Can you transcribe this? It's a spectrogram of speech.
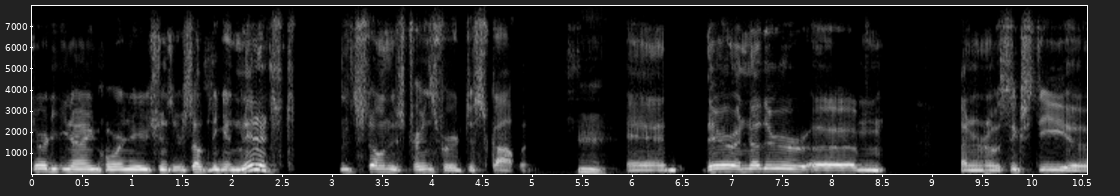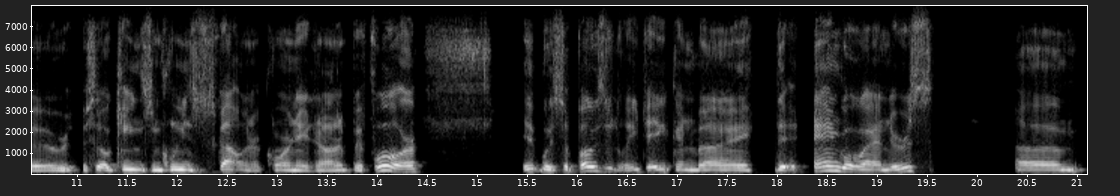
thirty nine coronations or something, and then it's stone is transferred to Scotland Mm. and there another um, I don't know, 60 uh, or so kings and queens of Scotland are coronated on it. Before, it was supposedly taken by the Anglolanders um,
